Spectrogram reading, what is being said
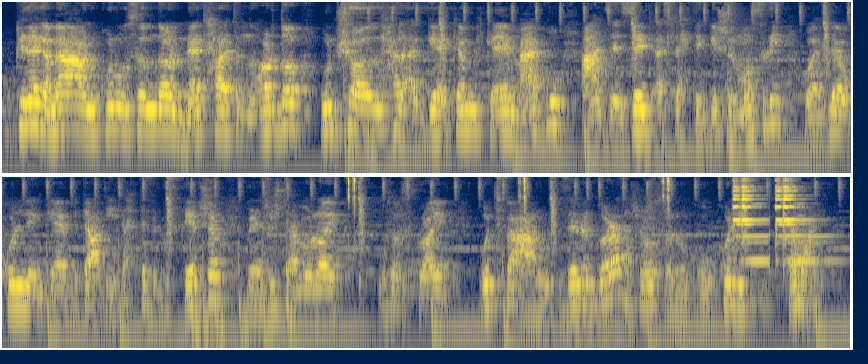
وكده يا جماعة نكون وصلنا لنهاية حلقة النهاردة وإن شاء الله الحلقة الجاية أكمل كلام معاكم عن سلسلة أسلحة الجيش المصري وهتلاقوا كل اللينكات بتاعتي تحت في اللينكات. ما تنسوش تعملوا like و subscribe وتفعلوا زر الجرس عشان يوصل لكم كل جديد سلام عليكم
